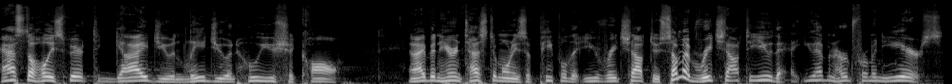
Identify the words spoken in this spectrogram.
ask the Holy Spirit to guide you and lead you in who you should call. And I've been hearing testimonies of people that you've reached out to. Some have reached out to you that you haven't heard from in years.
